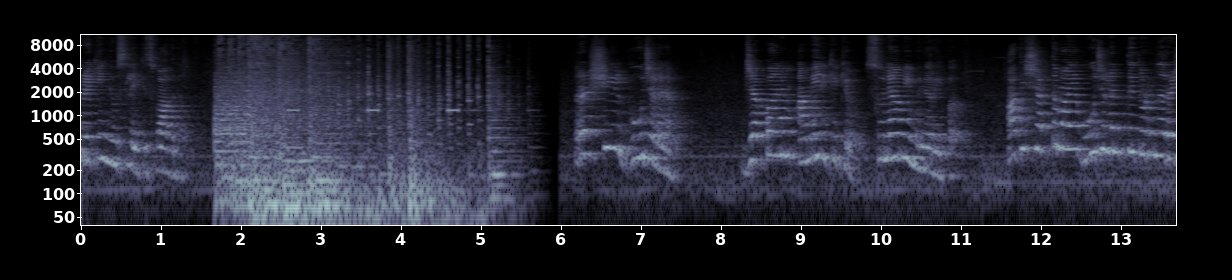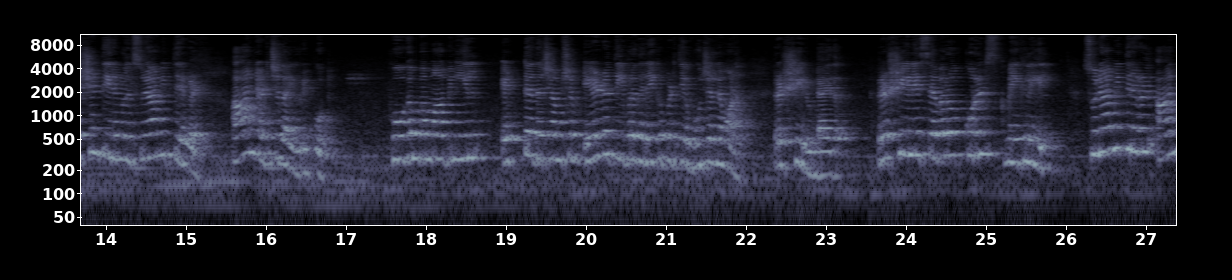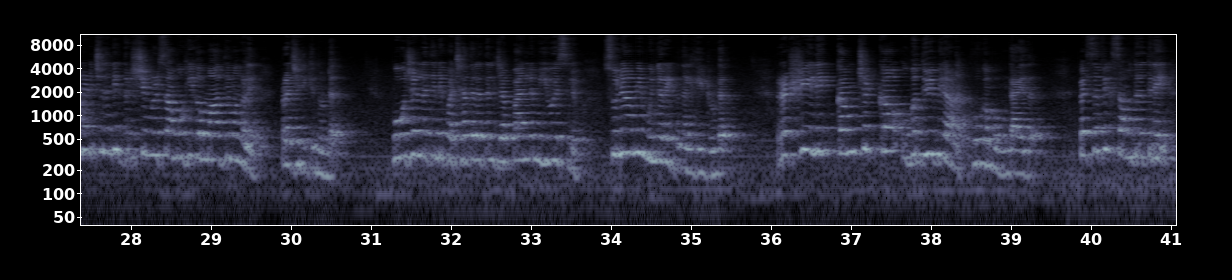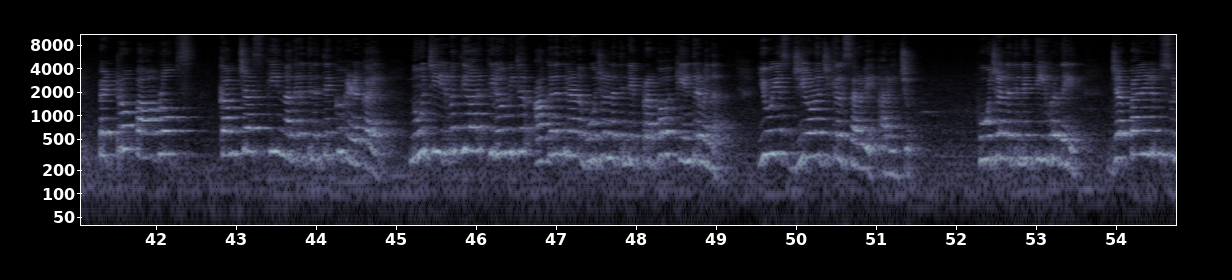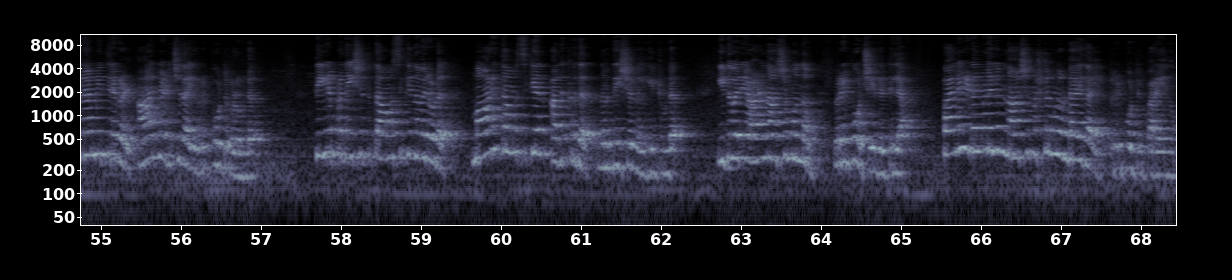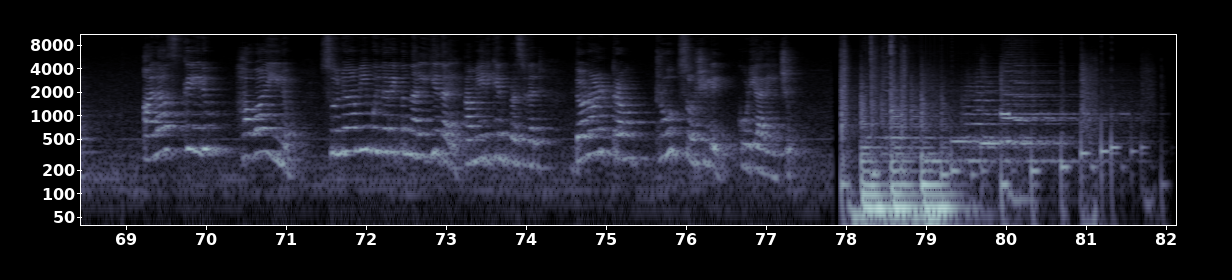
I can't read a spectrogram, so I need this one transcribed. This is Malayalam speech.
ബ്രേക്കിംഗ് ന്യൂസിലേക്ക് സ്വാഗതം. റഷ്യയിൽ ഭൂചലനം. ജപ്പാനും അമേരിക്കയ്ക്കും സുനാമി മുന്നറിയിപ്പ്. അതിശക്തമായ ഭൂചലനത്തെ തുടർന്ന് റഷ്യൻ തീരങ്ങളിൽ സുനാമി തിരകൾ ആഞ്ഞടിച്ചതായി റിപ്പോർട്ട്. ഭൂകമ്പ മാപിനിയിൽ എട്ട് ദശാംശം ഏഴ് തീവ്രത രേഖപ്പെടുത്തിയ ഭൂചലനമാണ് റഷ്യയിലുണ്ടായത്. റഷ്യയിലെ സെവറോ കുറിൽസ്ക് മേഖലയിൽ സുനാമി തിരകൾ ആഞ്ഞടിച്ചതിന്റെ ദൃശ്യങ്ങൾ സാമൂഹിക മാധ്യമങ്ങളിൽ പ്രചരിക്കുന്നുണ്ട്. ഭൂചലനത്തിന്റെ പശ്ചാത്തലത്തിൽ ജപ്പാനിലും യു എസിലും സുനാമി മുന്നറിയിപ്പ് നൽകിയിട്ടുണ്ട്. റഷ്യയിലെ കംചട്ക ഉപദ്വീപിലാണ് ഭൂകമ്പം ഉണ്ടായത്. പസഫിക് സമുദ്രത്തിലെ പെട്രോ പാവ്ലോപ്സ് കംചാസ്കി നഗരത്തിന് തെക്കുകിഴക്കായി നൂറ്റി ഇരുപത്തിയാറ് കിലോമീറ്റർ അകലത്തിലാണ് ഭൂചലനത്തിന്റെ പ്രഭവ കേന്ദ്രമെന്ന് യു എസ് ജിയോളജിക്കൽ സർവേ അറിയിച്ചു. ഭൂചലനത്തിന്റെ തീവ്രതയിൽ ജപ്പാനിലും സുനാമി തിരകൾ ആഞ്ഞടിച്ചതായി റിപ്പോർട്ടുകളുണ്ട്. തീരപ്രദേശത്ത് താമസിക്കുന്നവരോട് മാറി താമസിക്കാൻ അധികൃതർ നിർദ്ദേശം നൽകിയിട്ടുണ്ട്. ഇതുവരെ ആൾനാശമൊന്നും റിപ്പോർട്ട് ചെയ്തിട്ടില്ല. പലയിടങ്ങളിലും നാശനഷ്ടങ്ങൾ ഉണ്ടായതായി റിപ്പോർട്ടിൽ പറയുന്നു. അലാസ്കയിലും ഹവായിയിലും സുനാമി മുന്നറിയിപ്പ് നൽകിയതായി American president Donald Trump Truth സോഷ്യലിൽ കൂടി അറിയിച്ചു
